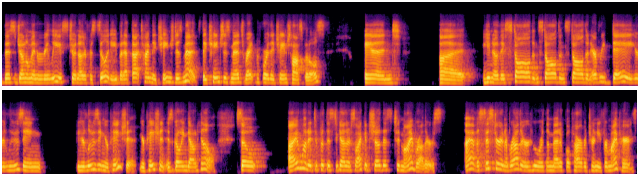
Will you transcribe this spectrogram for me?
this gentleman released to another facility. But at that time, they changed his meds. They changed his meds right before they changed hospitals. And, uh, you know, they stalled and stalled and stalled. And every day you're losing, you're losing your patient. Your patient is going downhill. So I wanted to put this together so I could show this to my brothers I have a sister and a brother who are the medical power of attorney for my parents.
